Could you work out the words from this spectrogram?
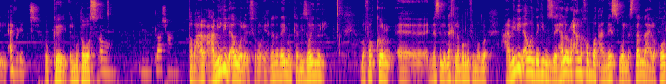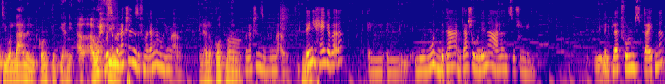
ال average okay المتوسط. آه ما نطلعش عنه طب عم- عميلي الأول يا إسراء يعني أنا دايما ك designer بفكر آه الناس اللي داخلة برضو في الموضوع عميلي الأول ده أجيبه إزاي؟ هل أروح أنا أخبط على الناس ولا أستنى علاقاتي ولا أعمل content يعني أروح بص فين؟ ال connections في مجالنا مهمه قوي العلاقات آه مهمة. connections مهمة قوي. تاني حاجة بقى ال ال الوجود بتاع بتاع شغلنا على ال social media. ال platforms بتاعتنا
